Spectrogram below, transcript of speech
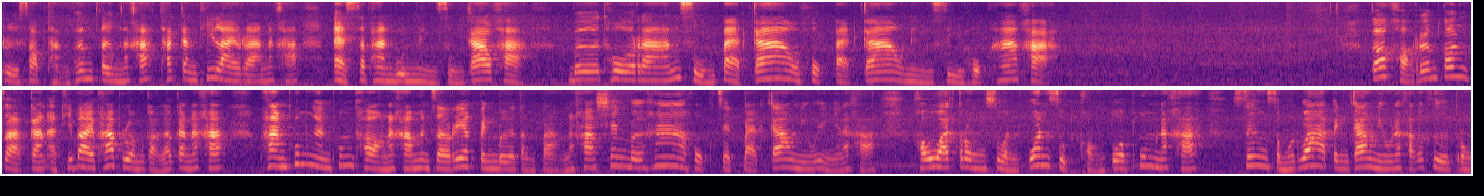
หรือสอบถามเพิ่มเติมนะคะ ทักกันที่ไลน์ร้านนะคะแอดสะพานบุญ109 ค่ะ เบอร์โทรร้าน 0896891465 ค่ะ ก็ขอเริ่มต้นจากการอธิบายภาพรวมก่อนแล้วกันนะคะพานพุ่มเงินพุ่มทองนะคะ มันจะเรียกเป็นเบอร์ต่างๆนะคะ เช่นเบอร์ 5 6 7 8 9 นิ้วอย่างเงี้ยนะคะเขาวัดตรงส่วนอ้วนสุดของตัวพุ่มนะคะ ซึ่งสมมุติว่าเป็น 9 นิ้วนะคะ ก็คือตรง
